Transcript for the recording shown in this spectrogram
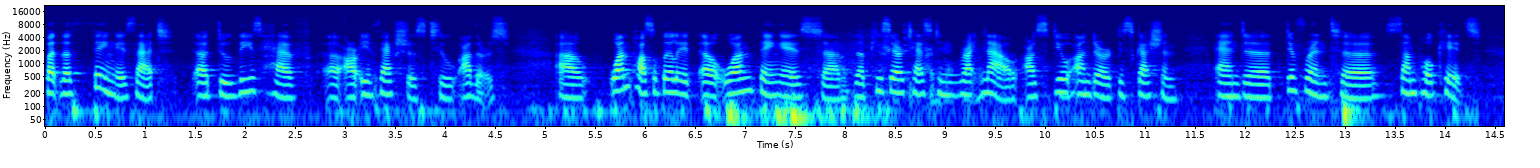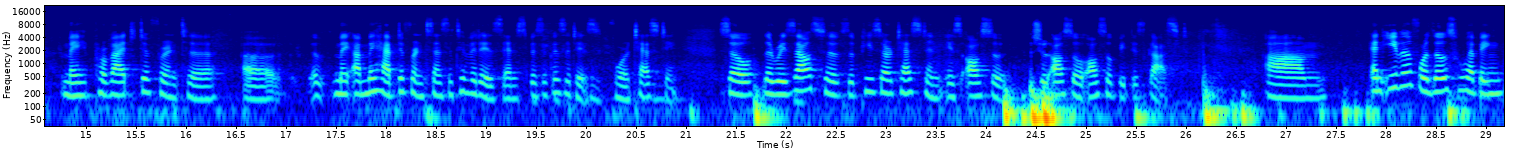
but the thing is that uh, do these have uh, are infectious to others? Uh, one possibility, uh, one thing is uh, the PCR testing right now are still under discussion, and uh, different sample kits may provide different may, may have different sensitivities and specificities for testing. So the results of the PCR testing is also should also also be discussed. Um, and even for those who have been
